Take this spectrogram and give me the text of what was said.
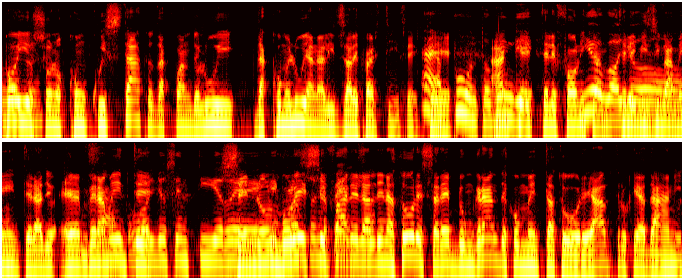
poi io sono conquistato da quando lui, da come lui analizza le partite. Eh, appunto, anche telefonica, io voglio- televisivamente, radio, è Esatto, veramente voglio sentire se non volesse fare l'allenatore sarebbe un grande commentatore, altro che Adani.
